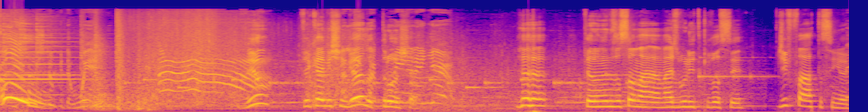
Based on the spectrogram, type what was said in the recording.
Uh! Viu? Fica aí me xingando, trouxa. Pelo menos eu sou mais bonito que você. De fato, senhor.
